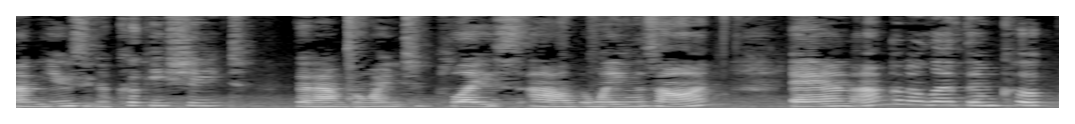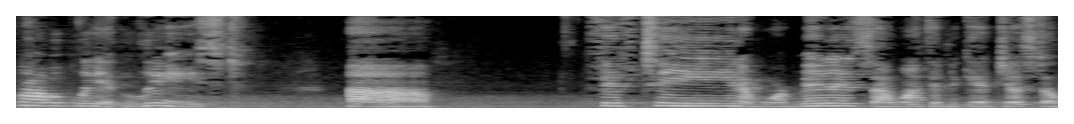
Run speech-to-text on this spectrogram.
I'm using a cookie sheet that I'm going to place uh, the wings on and I'm going to let them cook probably at least uh, 15 or more minutes. I want them to get just a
